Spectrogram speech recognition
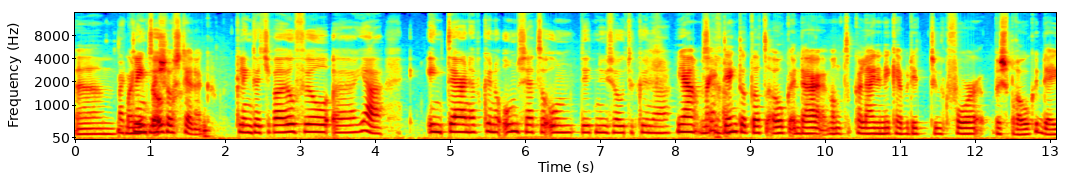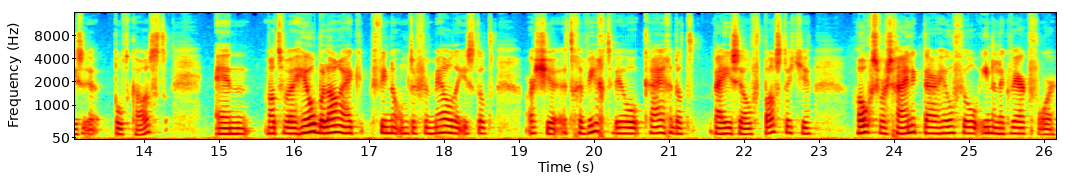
Um, maar, maar niet meer zo sterk. Klinkt dat je wel heel veel uh, ja, intern heb kunnen omzetten om dit nu zo te kunnen. Ja, maar ik denk dat dat ook, en daar, want Carlijn en ik hebben dit natuurlijk voor besproken, deze podcast. En wat we heel belangrijk vinden om te vermelden is dat als je het gewicht wil krijgen dat bij jezelf past, dat je hoogstwaarschijnlijk daar heel veel innerlijk werk voor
